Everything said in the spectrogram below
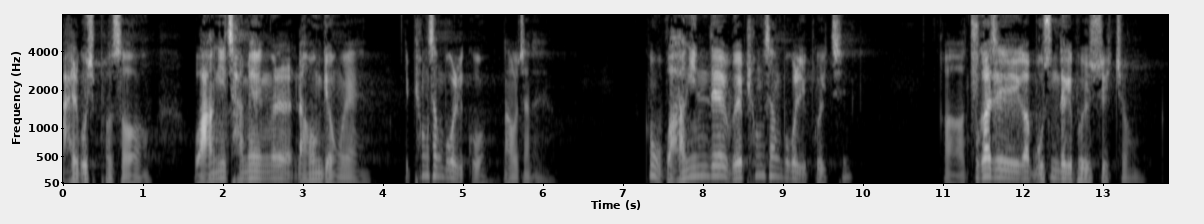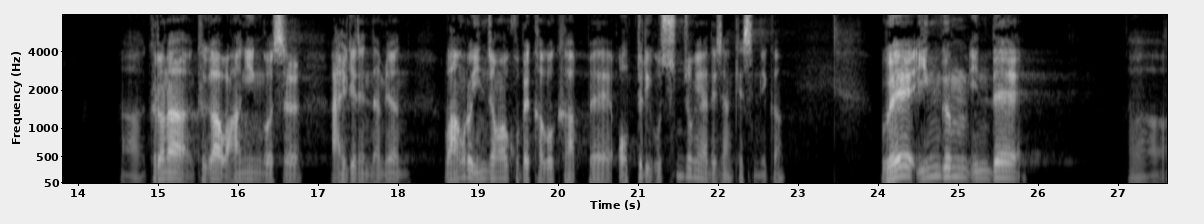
알고 싶어서 왕이 자맹을 나온 경우에 평상복을 입고 나오잖아요. 그럼 왕인데 왜 평상복을 입고 있지? 어, 두 가지가 모순되게 보일 수 있죠. 어, 그러나 그가 왕인 것을 알게 된다면 왕으로 인정하고 고백하고 그 앞에 엎드리고 순종해야 되지 않겠습니까? 왜 임금인데 어,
